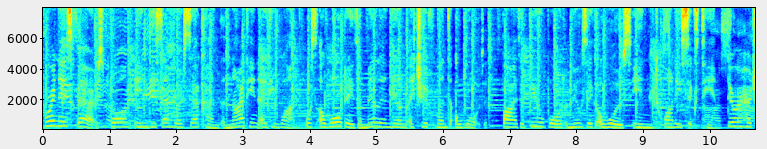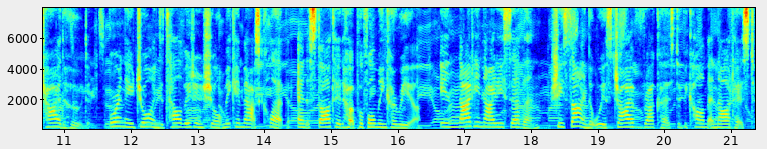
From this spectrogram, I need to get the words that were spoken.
Britney Spears, born in December 2nd, 1981, was awarded the Millennium Achievement Award by the Billboard Music Awards in 2016. During her childhood, Britney joined the television show Mickey Mouse Club and started her performing career. In 1997, she signed with Jive Records to become an artist.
